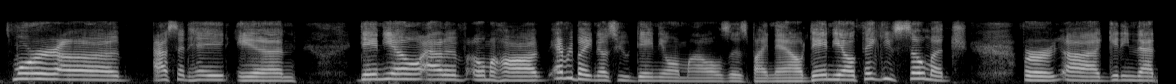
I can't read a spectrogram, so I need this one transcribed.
It's more uh, acid hate and Danielle out of Omaha. Everybody knows who Danielle Miles is by now. Danielle, thank you so much for uh, getting that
